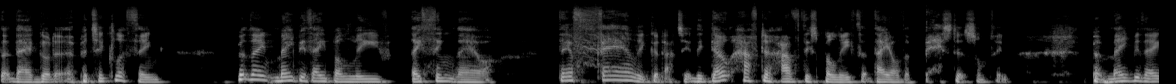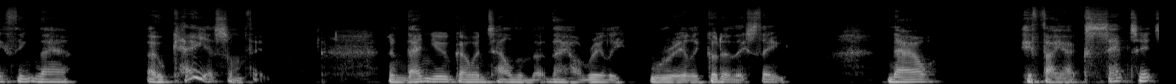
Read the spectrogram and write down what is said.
that they're good at a particular thing, but they maybe they believe they think they are they are fairly good at it. They don't have to have this belief that they are the best at something, but maybe they think they're okay at something and then you go and tell them that they are really, really good at this thing. Now, if they accept it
